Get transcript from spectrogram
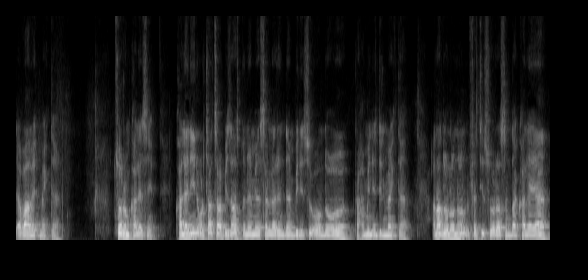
devam etmekte. Çorum Kalesi. Kalenin Ortaçağ Bizans dönemi eserlerinden birisi olduğu tahmin edilmekte. Anadolu'nun fethi sonrasında kaleye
